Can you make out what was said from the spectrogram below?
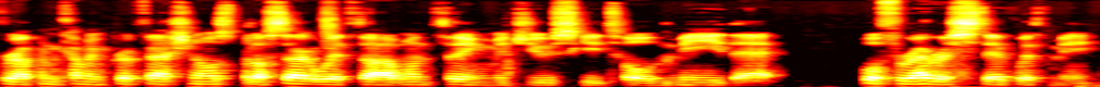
for up and coming professionals, but I'll start with uh, one thing Majewski told me that will forever stick with me.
